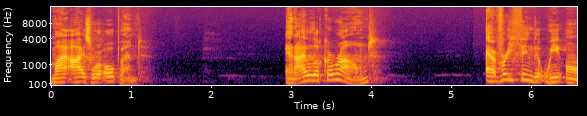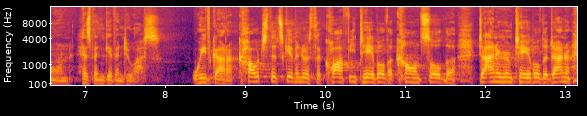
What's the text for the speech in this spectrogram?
my eyes were opened. And I look around, everything that we own has been given to us. We've got a couch that's given to us, the coffee table, the console, the dining room table, the dining room.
